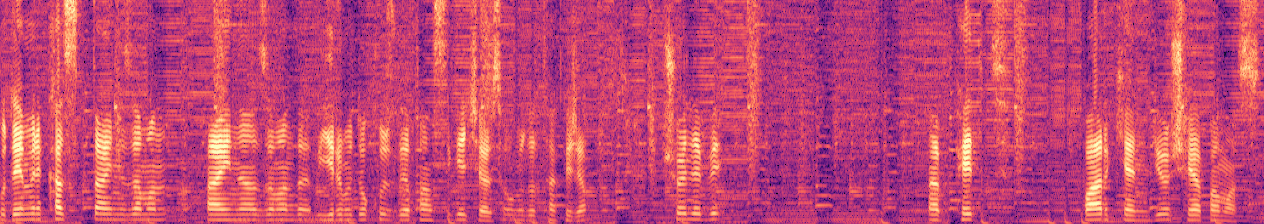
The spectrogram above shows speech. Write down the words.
Bu demir kasık da aynı zaman aynı zamanda 29 defansı geçerse onu da takacağım. Şöyle bir ha, pet varken diyor şey yapamazsın.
